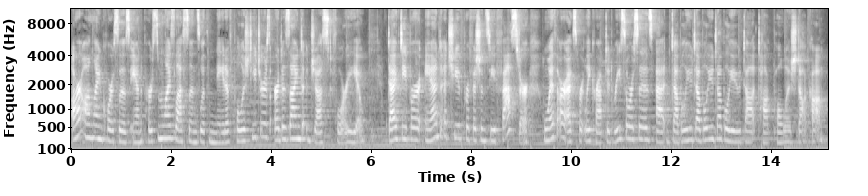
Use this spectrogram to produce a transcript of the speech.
our online courses and personalized lessons with native Polish teachers are designed just for you. Dive deeper and achieve proficiency faster with our expertly crafted resources at www.talkpolish.com.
